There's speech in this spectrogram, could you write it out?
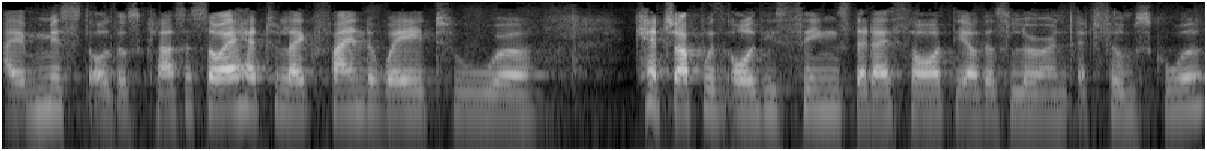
I missed all those classes, so I had to like find a way to. Uh, catch up with all these things that I thought the others learned at film school.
